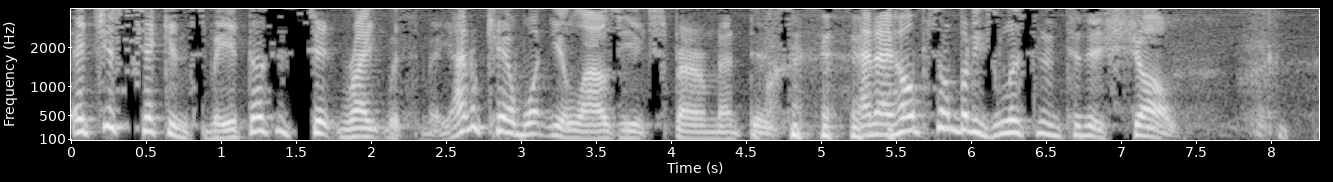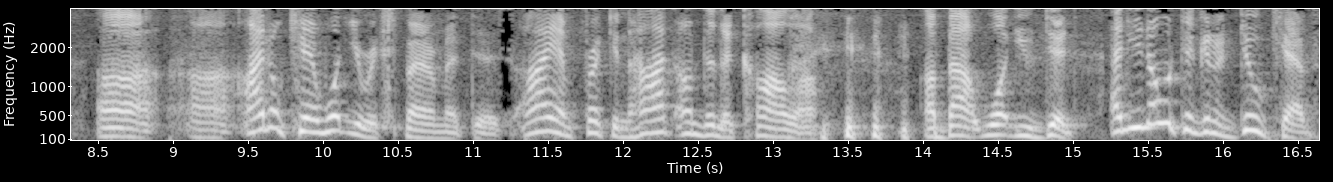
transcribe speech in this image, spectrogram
it just sickens me. It doesn't sit right with me. I don't care what your lousy experiment is. and I hope somebody's listening to this show. Uh, uh, I don't care what your experiment is. I am freaking hot under the collar about what you did. And you know what they're going to do, Kev?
